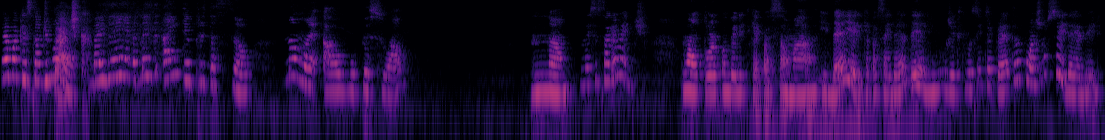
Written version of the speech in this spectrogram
É uma questão de prática. Ué, mas, é, mas a interpretação não é algo pessoal? Não, necessariamente. Um autor, quando ele quer passar uma ideia, ele quer passar a ideia dele. O jeito que você interpreta pode não ser a ideia dele.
